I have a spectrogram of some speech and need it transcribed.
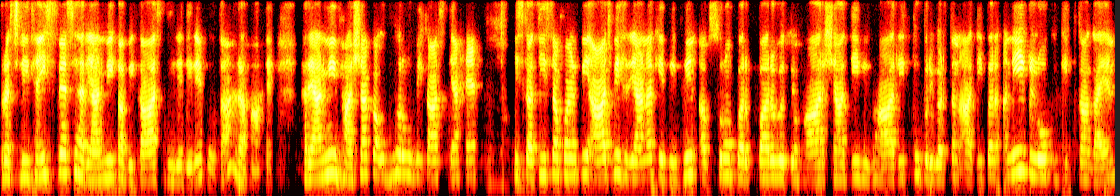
प्रचलित है। इस वजह से हरियाणवी का विकास धीरे धीरे होता रहा है। हरियाणवी भाषा का उभर विकास क्या है? इसका तीसरा पॉइंट भी, आज भी हरियाणा के विभिन्न अवसरों पर पर्व, त्योहार, शादी विवाह, ऋतु परिवर्तन आदि पर अनेक लोकगीत का गायन,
